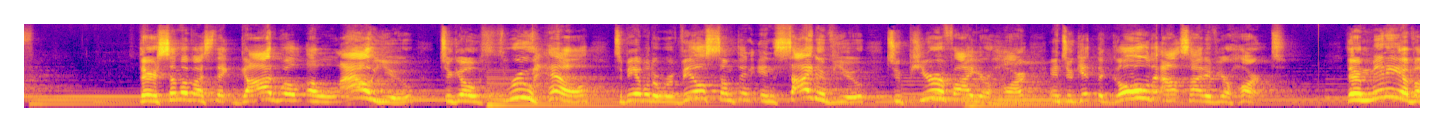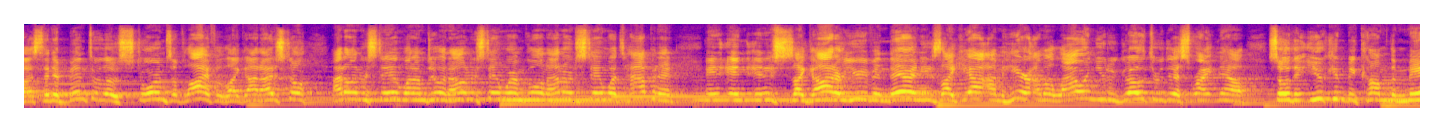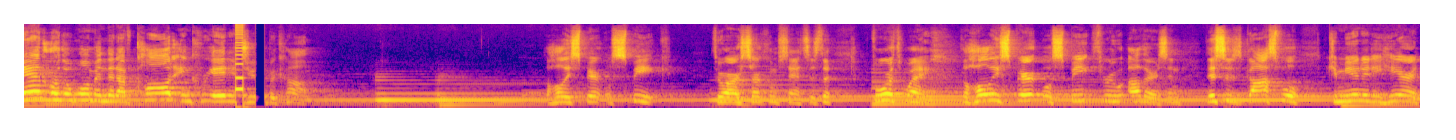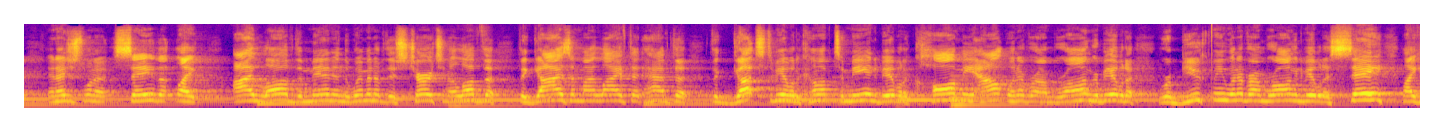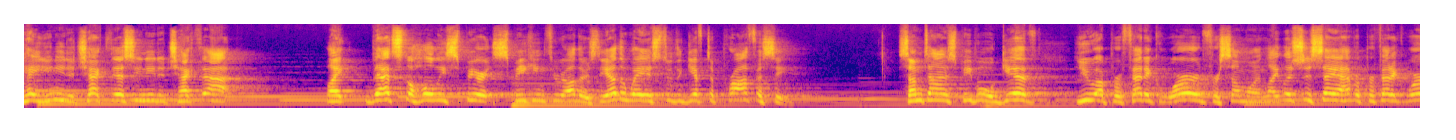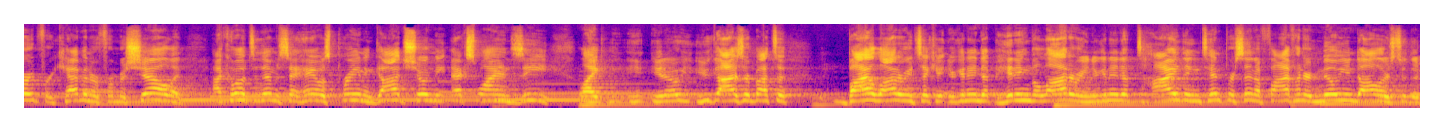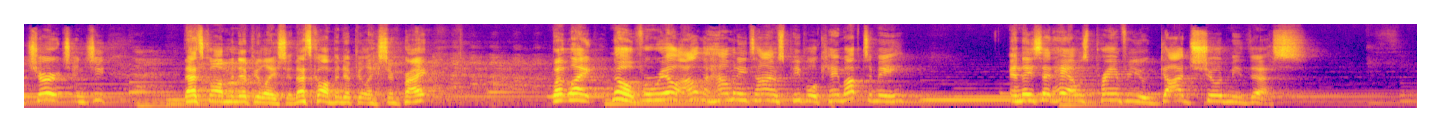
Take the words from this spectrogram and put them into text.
There are some of us that God will allow you to go through hell to be able to reveal something inside of you to purify your heart and to get the gold outside of your heart. There are many of us that have been through those storms of life of like, God, I just don't, I don't understand what I'm doing. I don't understand where I'm going. I don't understand what's happening. And, and, and it's just like, God, are you even there? And he's like, Yeah, I'm here. I'm allowing you to go through this right now so that you can become the man or the woman that I've called and created you to become. The Holy Spirit will speak through our circumstances. The fourth way, the Holy Spirit will speak through others. And this is gospel community here. And, and I just want to say that, like, I love the men and the women of this church, and I love the, the guys in my life that have the, the guts to be able to come up to me and to be able to call me out whenever I'm wrong, or be able to rebuke me whenever I'm wrong, and to be able to say, like, hey, you need to check this, you need to check that. Like, that's the Holy Spirit speaking through others. The other way is through the gift of prophecy. Sometimes people will give you a prophetic word for someone. Like, let's just say I have a prophetic word for Kevin or for Michelle, and I come up to them and say, Hey, I was praying and God showed me X, Y, and Z. Like, you, know, you guys are about to buy a lottery ticket, you're going to end up hitting the lottery, and you're going to end up tithing 10% of $500 million to the church. And that's called manipulation. That's called manipulation, right? But, like, no, for real, I don't know how many times people came up to me and they said, Hey, I was praying for you. God showed me this.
